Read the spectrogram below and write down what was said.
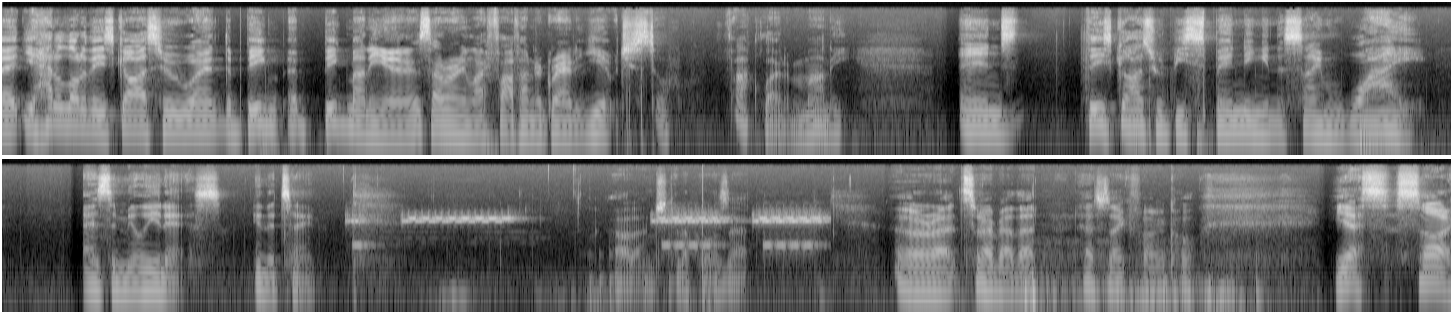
But you had a lot of these guys who weren't the big uh, big money earners. They were earning like five hundred grand a year, which is still a fuckload of money. And these guys would be spending in the same way as the millionaires in the team. Hold on, just gonna pause that. All right, sorry about that. Had to take a phone call. Yes, so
